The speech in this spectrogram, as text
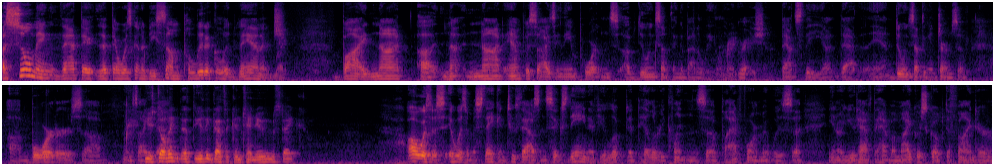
assuming that there that there was going to be some political advantage by not uh, not not emphasizing the importance of doing something about illegal Right. immigration. That's the uh, that and doing something in terms of uh, borders, um, things like you still that. think that? Do you think that's a continuing mistake? Oh, it was a, it was a mistake in 2016. If you looked at Hillary Clinton's uh, platform, it was, uh, you know, you'd have to have a microscope to find her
